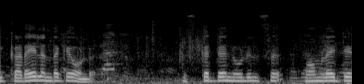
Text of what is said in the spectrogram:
ഈ കടയിൽ എന്തൊക്കെയോ ഉണ്ട് biscuit noodles omelette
